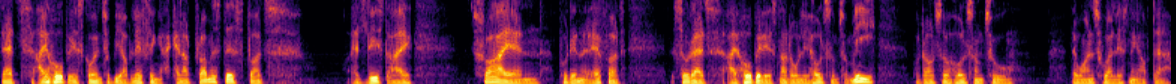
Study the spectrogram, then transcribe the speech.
that I hope is going to be uplifting. I cannot promise this, but at least I try and put in an effort so that I hope it is not only wholesome to me, but also wholesome to the ones who are listening out there.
